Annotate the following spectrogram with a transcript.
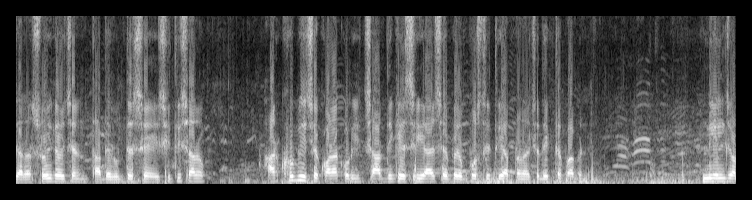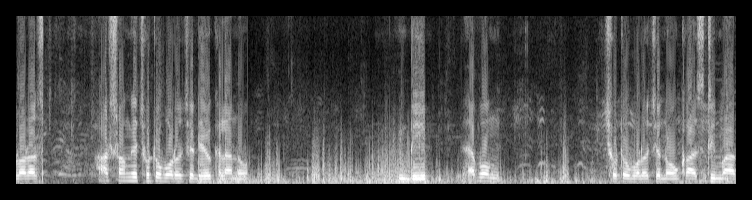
যারা শহীদ হয়েছেন তাদের উদ্দেশ্যে এই স্মৃতিস্মারক আর খুবই হচ্ছে কড়াকড়ি চারদিকে সিআইএসএফ এর উপস্থিতি আপনারা হচ্ছে দেখতে পাবেন। নীল জলরাশ আর সঙ্গে ছোট বড় হচ্ছে ঢেউ খেলানো দ্বীপ এবং ছোট বড় হচ্ছে নৌকা, স্টিমার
